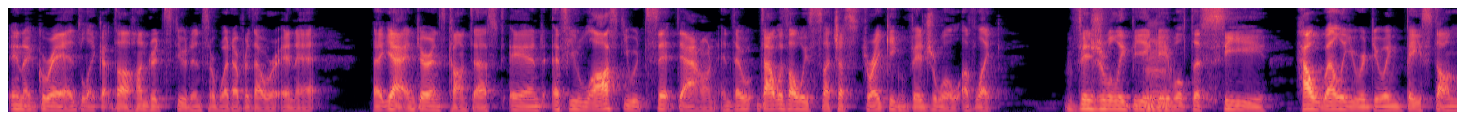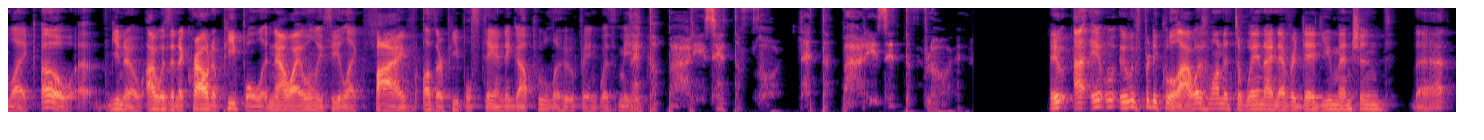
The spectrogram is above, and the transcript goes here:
in a grid, like the hundred students or whatever that were in it. Uh, yeah, endurance contest, and if you lost, you would sit down, and th- that was always such a striking visual of like visually being Mm. able to see how well you were doing based on like oh uh, you know i was in a crowd of people and now i only see like five other people standing up hula hooping with me. Let the bodies hit the floor. Let the bodies hit the floor. It, I, it it was pretty cool. I always wanted to win. I never did. You mentioned that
